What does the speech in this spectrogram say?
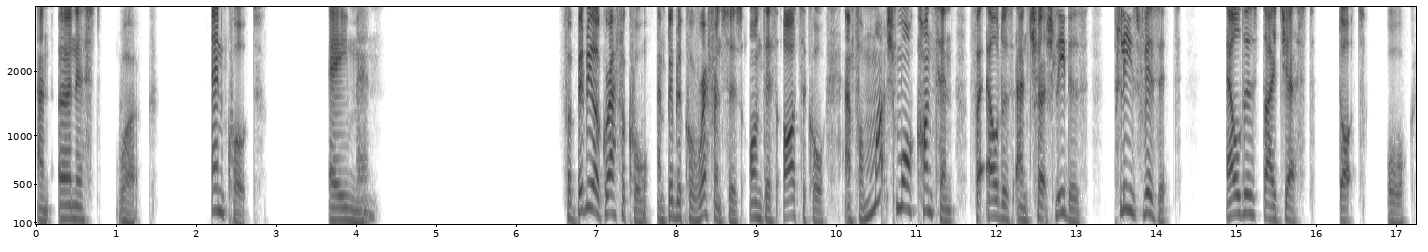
and earnest work. End quote. Amen. For bibliographical and biblical references on this article and for much more content for elders and church leaders, please visit eldersdigest.org.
